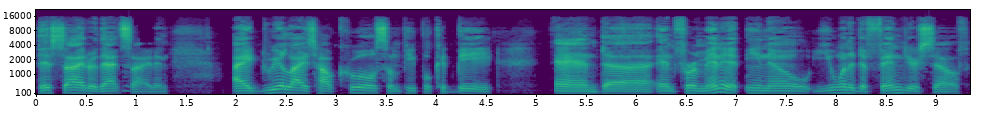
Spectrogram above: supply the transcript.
this side or that Mhm. side. And I realized how cruel some people could be. and uh, and for a minute, you know, you want to defend yourself.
